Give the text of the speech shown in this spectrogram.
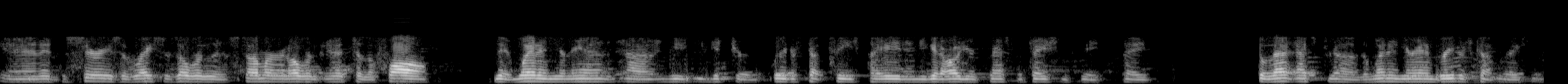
And it's a series of races over the summer and over into the fall that Win and You're In. Uh, you, you get your Breeders' Cup fees paid and you get all your transportation fees paid. So that, that's uh, the Win and You're In Breeders' Cup races.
